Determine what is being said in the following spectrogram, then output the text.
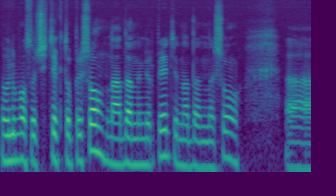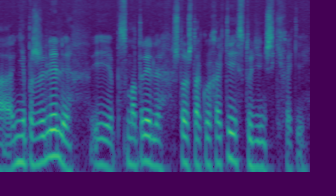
но в любом случае те, кто пришел на данное мероприятие, на данное шоу, э, не пожалели и посмотрели, что же такое хоккей, студенческий хоккей.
